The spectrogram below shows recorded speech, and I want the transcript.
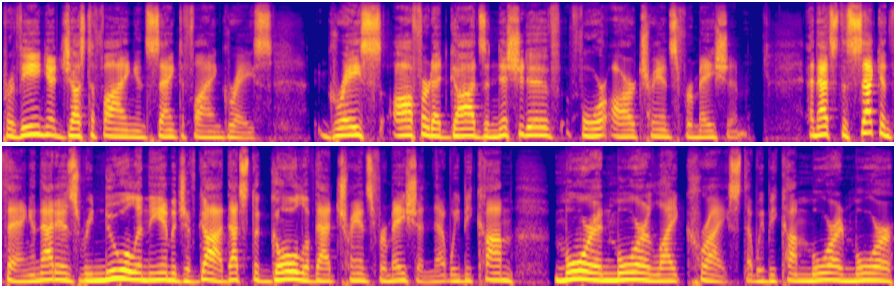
prevenient, justifying, and sanctifying grace. Grace offered at God's initiative for our transformation. And that's the second thing, and that is renewal in the image of God. That's the goal of that transformation, that we become more and more like Christ, that we become more and more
